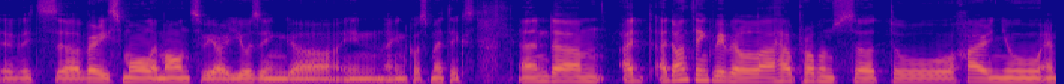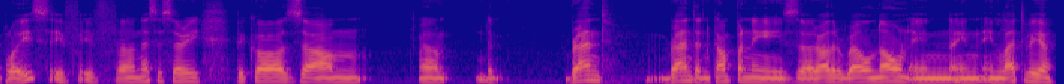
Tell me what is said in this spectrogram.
uh, it's uh, very small amounts we are using uh, in in cosmetics and um, I, I don't think we will uh, have problems uh, to hire new employees if if necessary because um, um, the brand brand and company is rather well known in in, in Latvia.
